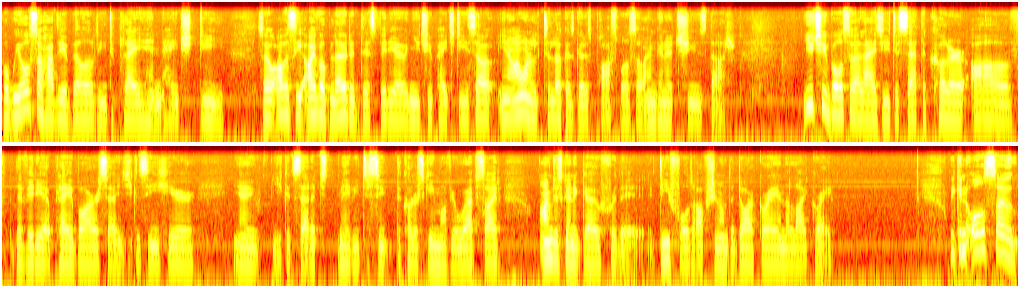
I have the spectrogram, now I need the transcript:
But we also have the ability to play in HD. So obviously I've uploaded this video in YouTube HD, so you know I want it to look as good as possible, so I'm going to choose that. YouTube also allows you to set the color of the video play bar, so as you can see here, you know you could set it maybe to suit the color scheme of your website. I'm just going to go for the default option of the dark grey and the light grey. We can also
